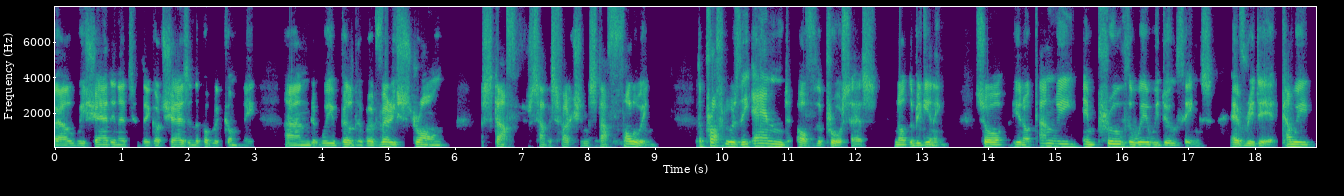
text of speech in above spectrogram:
well. We shared in it. They got shares in the public company. And we built up a very strong staff satisfaction, staff following. The profit was the end of the process, not the beginning. So, you know, can we improve the way we do things every day? Can we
